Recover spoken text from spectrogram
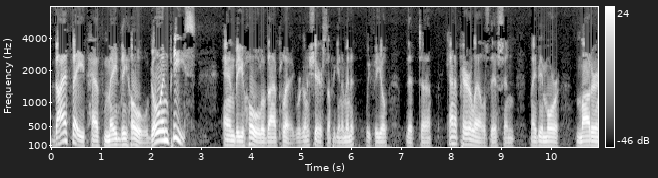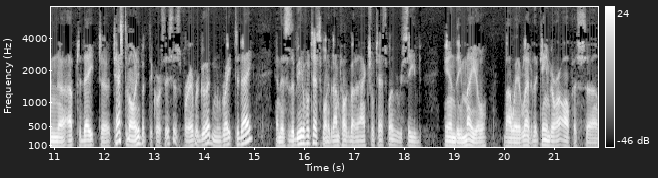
thy faith hath made thee whole. Go in peace and be whole of thy plague. We're going to share something in a minute. We feel that uh, kind of parallels this and maybe a more modern, uh, up-to-date uh, testimony. But of course, this is forever good and great today. And this is a beautiful testimony, but I'm talking about an actual testimony we received in the mail by way of letter that came to our office uh,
